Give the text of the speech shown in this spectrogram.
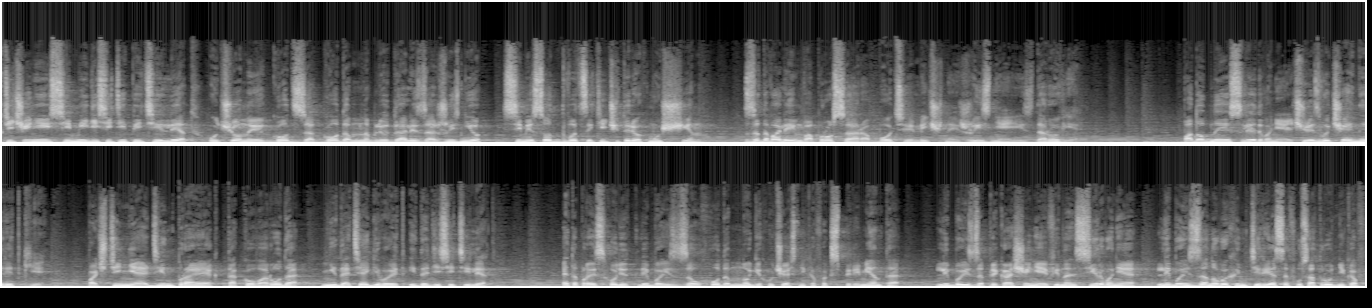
в течение 75 лет ученые год за годом наблюдали за жизнью 724 мужчин, задавали им вопросы о работе, личной жизни и здоровье. Подобные исследования чрезвычайно редки. Почти ни один проект такого рода не дотягивает и до 10 лет. Это происходит либо из-за ухода многих участников эксперимента, либо из-за прекращения финансирования, либо из-за новых интересов у сотрудников,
